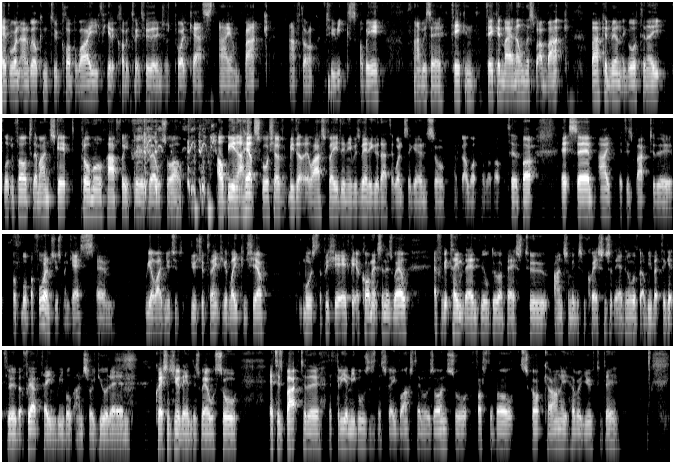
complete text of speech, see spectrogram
Hi, everyone, and welcome to Club Live here at Club at 22, the Rangers podcast. I am back after two weeks away. I was uh, taken taken by an illness, but I'm back, back and ready to go tonight. Looking forward to the Manscaped promo halfway through as well. So I'll I'll be in. I heard Scotia read it last Friday, and he was very good at it once again. So I've got a lot to live up to. But it's um, aye, it is back to the well before I introduce my guests. Um, are live YouTube, YouTube tonight. If you could like and share, most appreciated. Get your comments in as well. If we get time at the end, we'll do our best to answer maybe some questions at the end. I know we've got a wee bit to get through, but if we have time, we will answer your um, questions near the end as well. So it is back to the, the three amigos as described last time I was on. So, first of all, Scott Carney, how are you today?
